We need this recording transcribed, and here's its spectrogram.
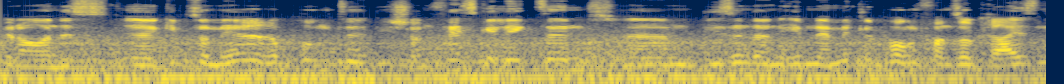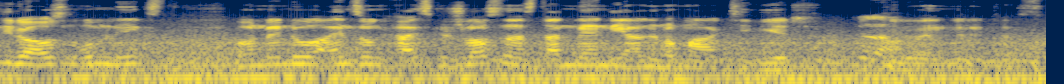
Genau, und es äh, gibt so mehrere Punkte, die schon festgelegt sind. Ähm, die sind dann eben der Mittelpunkt von so Kreisen, die du außen rumlegst. Und wenn du einen so einen Kreis geschlossen hast, dann werden die alle nochmal aktiviert, Genau. die du hingelegt hast.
